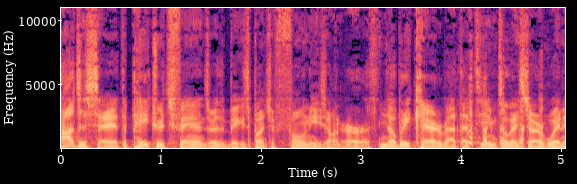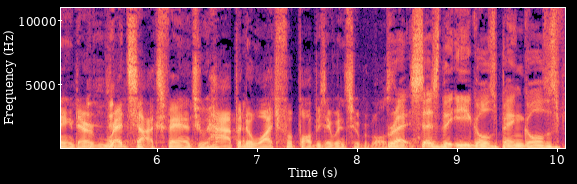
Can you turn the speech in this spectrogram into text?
I'll just say it. The Patriots fans are the biggest bunch of phonies on earth. Nobody cared about that team until they started winning. They're Red Sox fans who happen to watch football because they win Super Bowls. right says the Eagles, Bengals,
